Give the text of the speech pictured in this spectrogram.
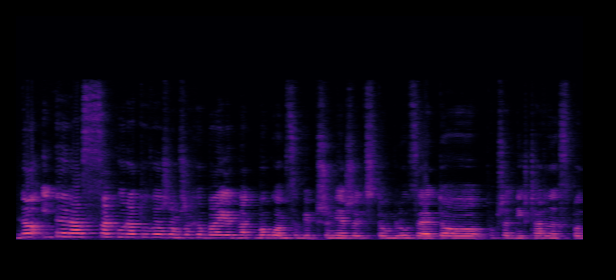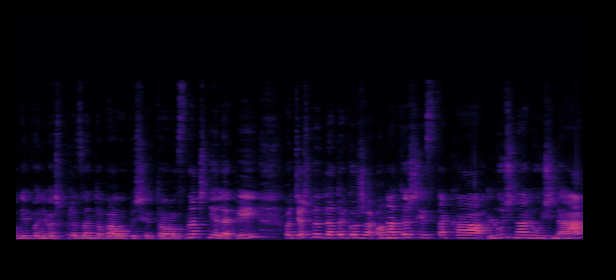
No i teraz akurat uważam, że chyba jednak mogłam sobie przymierzyć tą bluzę do poprzednich czarnych spodni, ponieważ prezentowałoby się to znacznie lepiej, chociażby dlatego, że ona też jest taka luźna, luźna,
